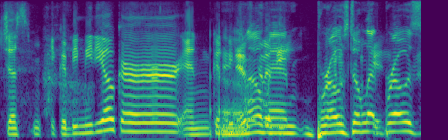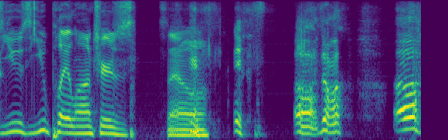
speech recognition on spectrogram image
just. It could be mediocre, and could I be. don't know, man. be- Bros don't let bros use Uplay launchers. So oh no. Oh,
